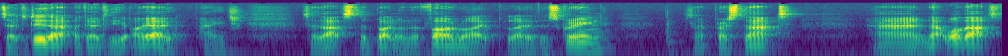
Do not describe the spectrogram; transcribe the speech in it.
So to do that, I go to the I.O. page. So that's the button on the far right below the screen. So I press that, and that what that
